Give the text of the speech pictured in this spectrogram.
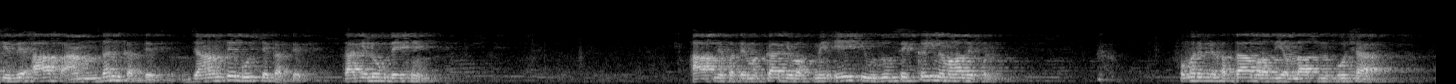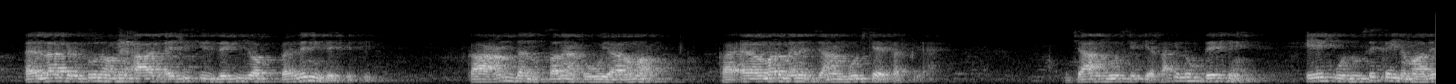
چیزیں آپ آمدن کرتے تھے، جانتے بوجھتے کرتے تھے، تاکہ لوگ دیکھیں۔ آپ نے فتح مکہ کے وقت میں ایک ہی وضو سے کئی نمازیں پڑھی۔ عمر ابن خطاب رضی اللہ نے پوچھا، اے اللہ کے رسول، ہم نے آج ایسی چیز دیکھی جو اب پہلے نہیں دیکھی تھی۔ کہا عمدن صنعتو یا عمر۔ کہا، اے عمر، میں نے جان بوجھ کے ایسا کیا ہے۔ جان بوجھ کے کیا، تاکہ لوگ دیکھیں، ایک وضو سے کئی نمازیں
